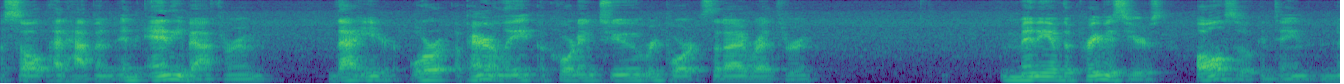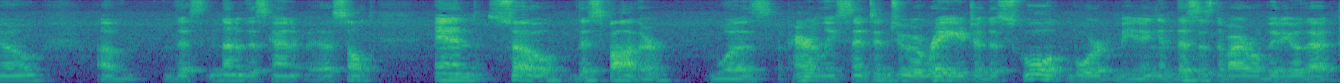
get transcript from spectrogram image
assault had happened in any bathroom that year. Or apparently, according to reports that I read through, many of the previous years also contained no of this, none of this kind of assault. And so, this father was apparently sent into a rage at the school board meeting, and this is the viral video that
